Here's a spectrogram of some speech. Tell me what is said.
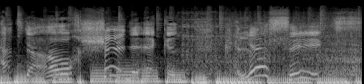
Hat ja auch schöne Ecken. Classics.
